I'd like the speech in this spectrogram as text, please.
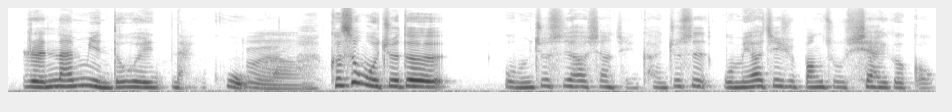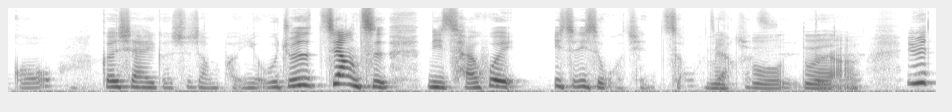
人难免都会难过。对啊。可是我觉得我们就是要向前看，就是我们要继续帮助下一个狗狗跟下一个市长朋友。我觉得这样子你才会一直一直往前走。没错，对啊，对，因为。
